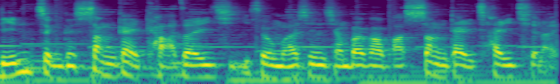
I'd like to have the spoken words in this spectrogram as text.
连整个上盖卡在一起，所以我们要先想办法把上盖拆起来。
